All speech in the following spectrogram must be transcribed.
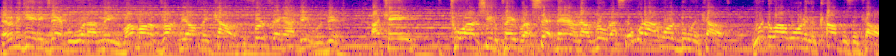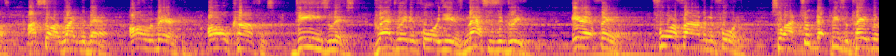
Now let me give you an example of what I mean. My mom dropped me off in college. The first thing I did was this. I came, tore out a sheet of paper, I sat down and I wrote, I said, what do I want to do in college? What do I want to accomplish in college? I started writing it down. All American, all conference, Dean's List, graduated four years, master's degree, NFL, four or five in the 40. So I took that piece of paper,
